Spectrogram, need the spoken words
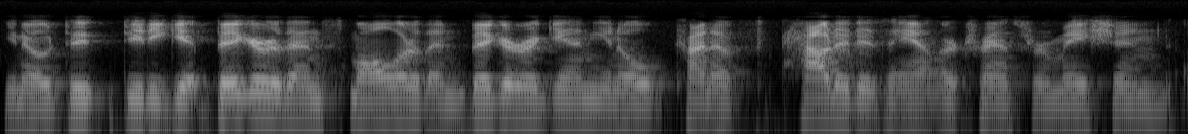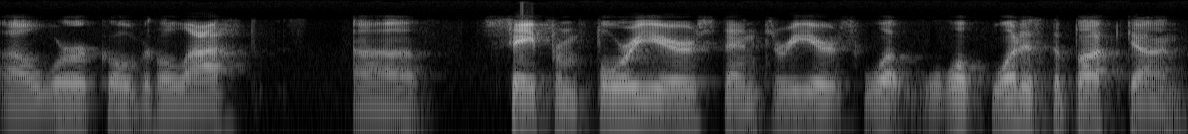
you know, did, did he get bigger then smaller then bigger again? You know, kind of how did his antler transformation uh, work over the last, uh, say, from four years then three years? What what what has the buck done?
